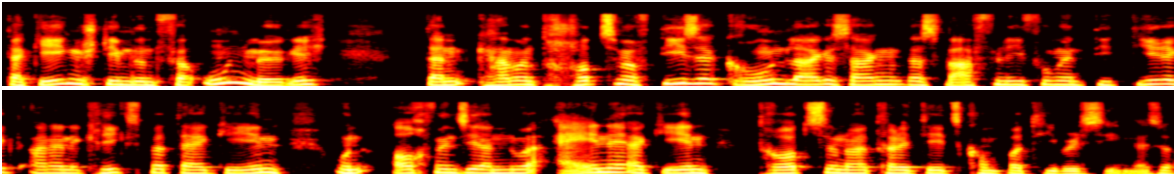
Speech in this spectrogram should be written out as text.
dagegen stimmt und verunmöglicht, dann kann man trotzdem auf dieser Grundlage sagen, dass Waffenlieferungen, die direkt an eine Kriegspartei gehen und auch wenn sie an nur eine ergehen, trotzdem neutralitätskompatibel sind. Also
